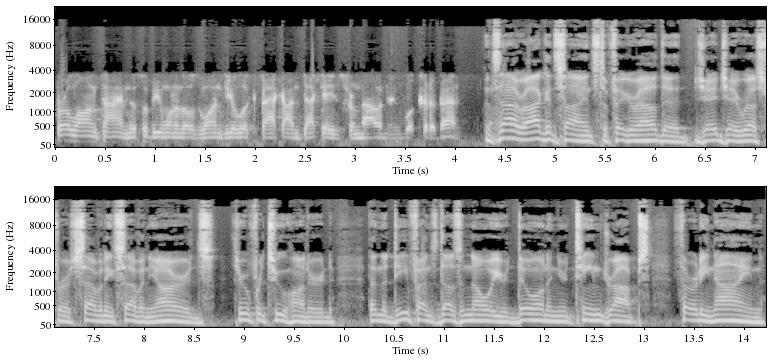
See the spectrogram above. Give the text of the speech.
for a long time. This will be one of those ones you'll look back on decades from now and what could have been. It's not rocket science to figure out that JJ rushed for 77 yards, threw for 200. Then the defense doesn't know what you're doing, and your team drops 39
